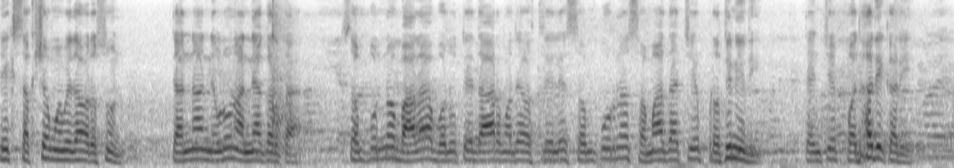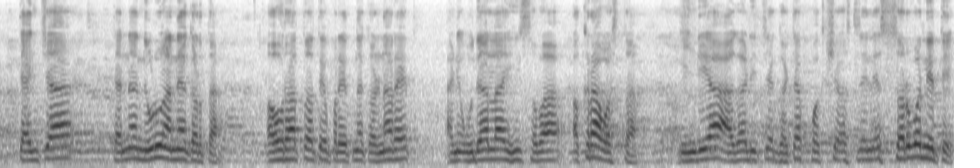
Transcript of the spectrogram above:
एक सक्षम उमेदवार असून त्यांना निवडून आणण्याकरता संपूर्ण बाला बलुतेदारमध्ये असलेले संपूर्ण समाजाचे प्रतिनिधी त्यांचे पदाधिकारी त्यांच्या त्यांना निवडून आणण्याकरता अहोरात्र ते प्रयत्न करणार आहेत. आणि उद्याला ही सभा अकरा वाजता इंडिया आघाडीचे घटक पक्ष असलेले सर्व नेते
